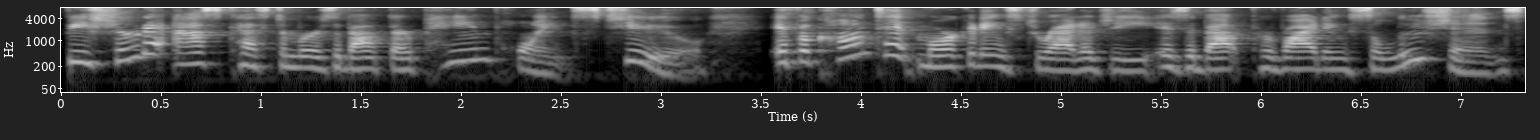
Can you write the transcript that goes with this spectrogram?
be sure to ask customers about their pain points too. If a content marketing strategy is about providing solutions,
